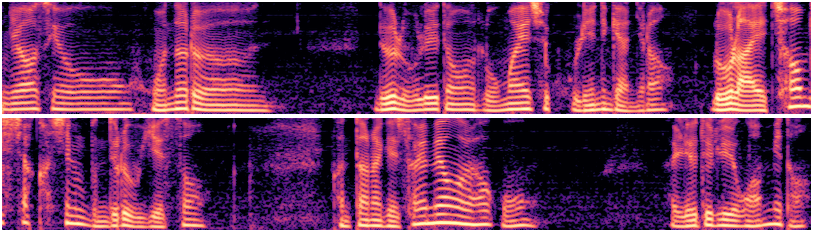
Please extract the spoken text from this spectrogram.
안녕하세요. 오늘은 늘 올리던 로마의 죽 올리는 게 아니라 롤 아예 처음 시작하시는 분들을 위해서 간단하게 설명을 하고 알려드리려고 합니다.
